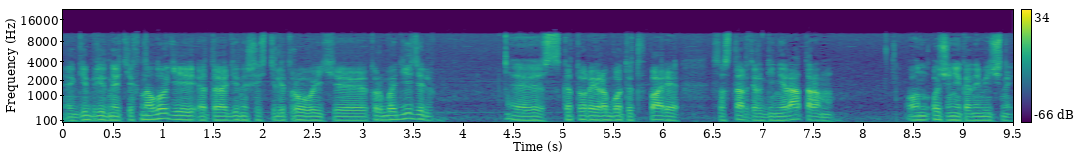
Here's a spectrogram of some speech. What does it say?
гибридной технологией. Это 1,6-литровый э, турбодизель, с который работает в паре со стартер-генератором. он очень экономичный.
